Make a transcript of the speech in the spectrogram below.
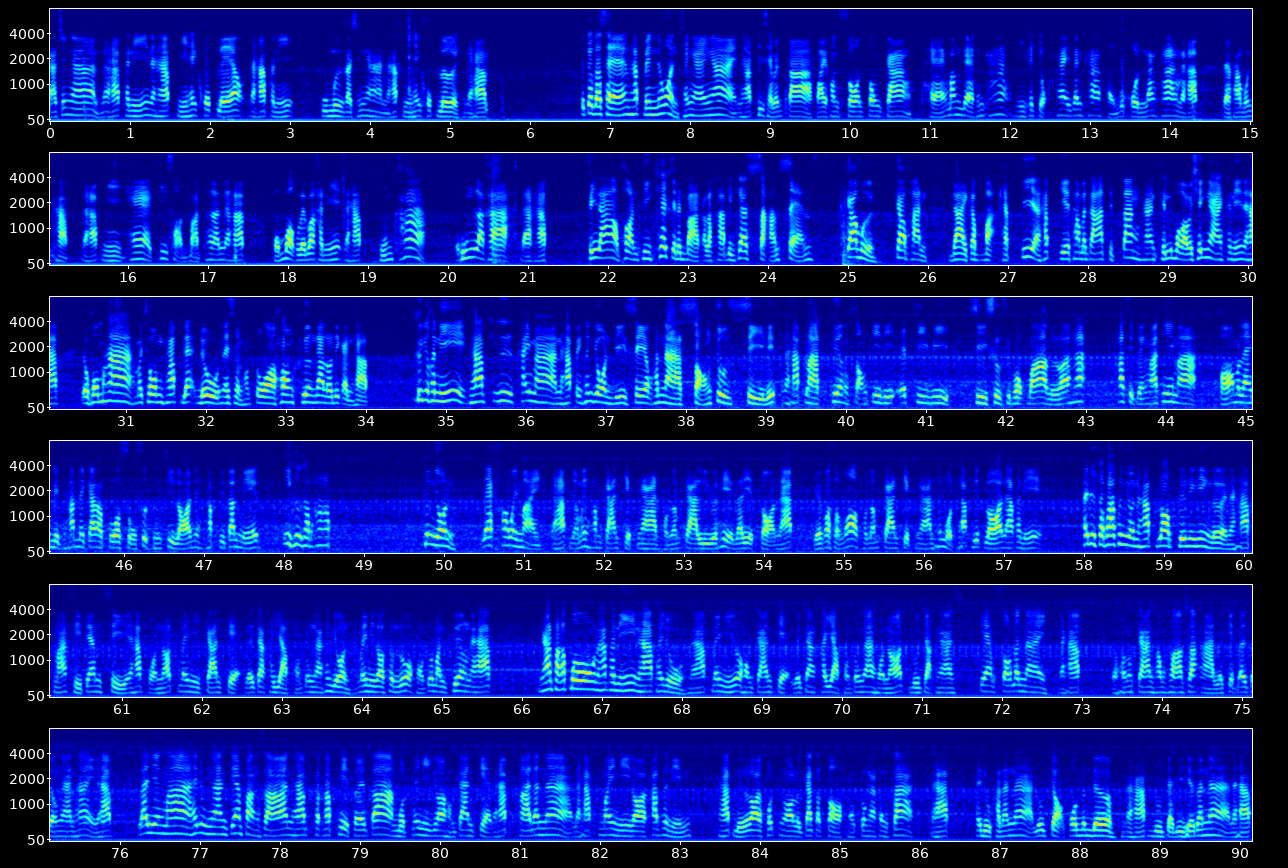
การใช้งานนะครับคันนี้นะครับมีให้ครบแล้วนะครับคันนี้คู่มือการใช้งานนะครับมีให้ครบเลยนะครับ กระจกตาแสงนะครับเป็นนวลใช้งานง่ายนะครับที่ใส่แว่นตาไฟคอนโซลตรงกลาง แผงบังแดดข้างๆมีกระจกให้ด้านข้างของบุคคลนั่งข้างนะครับ แต่ฝั่งคนขับนะครับมีแค่ที่สอดบัตรเท่านั้นนะครับ ผมบอกเลยว่าคันนี้นะครับคุ้มค่าคุ้มราคานะครับฟรีดาวน์ผ่อนเพียงแค่จะเป็นบาทราคาเพียงแค่ 3 9 9 9 0 0 0 ได้กระบะแคปเตี้ยครับเกียร์ธรรมดาติดตั้งงานเคลิบอยไว้ใช้งานคันนี้นะครับ เดี๋ยวผมพามาชมครับ และดูในส่วนของตัวห้องเครื่องด้านรถด้วยกันครับ เครื่องยนต์คันนี้นะครับที่คือให้มานะครับเป็นเครื่องยนต์ดีเซลขนาด 2.4 ลิตรนะครับรหัสเครื่อง 2GD FTV 416 วาล์วหรือ 150 แรงม้าที่ให้มาพร้อมแรงบิดครับในการเอาตัวสูงสุดถึง 400เนี่ยครับนิวตันเมตร นี่คือสภาพเครื่องยนต์แรกเข้าใหม่ๆนะครับยังไม่ทำการเก็บงานผมทำการรีวิวให้ละเอียดก่อนนะครับ เดี๋ยวก็สมอผมทำการเก็บงานให้หมดครับเรียบร้อยนะครับคันนี้ ให้ดูสภาพเครื่องยนต์นะครับรอบเครื่องนิ่งๆเลยนะครับมาร์คสีแต้มสีนะครับหัวน็อตไม่มีการแกะหรือการขยับของตัวงานเครื่องยนต์ไม่มีรอยส้นรั่วของตัวมันเครื่องนะครับ งานฝากระโปรงนะครับคันนี้นะครับให้ดูนะครับไม่มีเรื่องของการแกะหรือการขยับของตัวงานหัวน็อตดูจากงานแก้มซอกด้านในนะครับเดี๋ยวผมต้องการทำความสะอาดหรือเก็บรายละเอียดงานให้นะครับไล่เรียงมาให้ดูงานแก้มฝั่งซ้ายนะครับสครับเพจโตโยต้าหมดไม่มีรอยของการแกะนะครับคาด้านหน้านะครับ ไม่มีรอยคราบสนิมนะครับหรือรอยคดงอหรือการตัดต่อของตัวงานโครงสร้างนะครับ ให้ดูคันด้านหน้า ดูเจาะกลมเดิมๆนะครับ ดูจากดีเทลด้านหน้านะครับ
